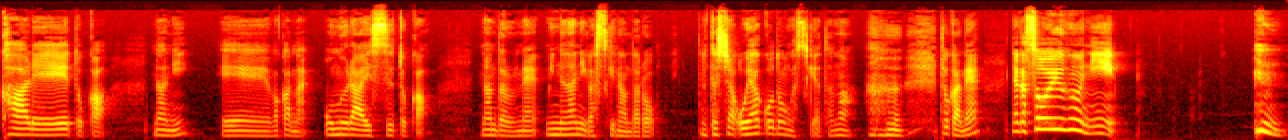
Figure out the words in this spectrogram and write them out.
カレーとか、何？えー、わかんない。オムライスとか。なんだろうね。みんな何が好きなんだろう。私は親子丼が好きやったな。とかね。なんかそういう風に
